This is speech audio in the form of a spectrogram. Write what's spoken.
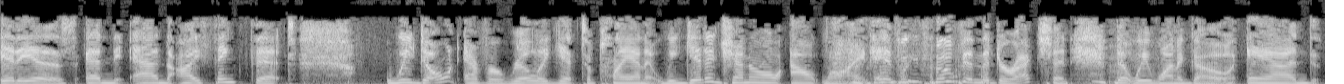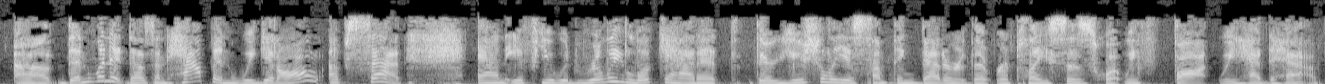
It is, and and I think that we don't ever really get to plan it. We get a general outline and we move in the direction that we want to go. And uh, then when it doesn't happen, we get all upset. And if you would really look at it, there usually is something better that replaces what we thought we had to have.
